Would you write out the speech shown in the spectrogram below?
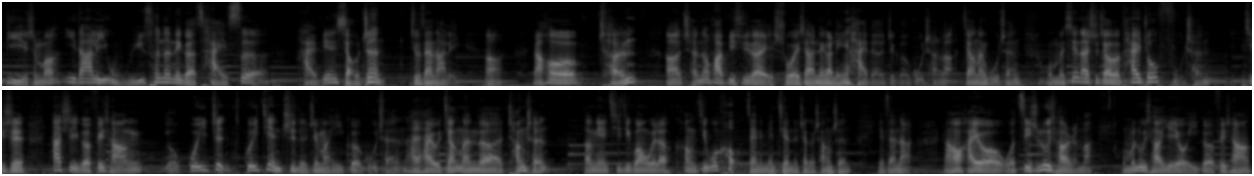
比什么意大利五渔村的那个彩色海边小镇就在那里啊。然后城啊，城的话必须得说一下那个临海的这个古城了，江南古城，我们现在是叫做台州府城。其实它是一个非常有规正规建制的这么一个古城，它还有江南的长城。当年戚继光为了抗击倭寇，在那边建的这个长城也在那儿。然后还有我自己是路桥人嘛，我们路桥也有一个非常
